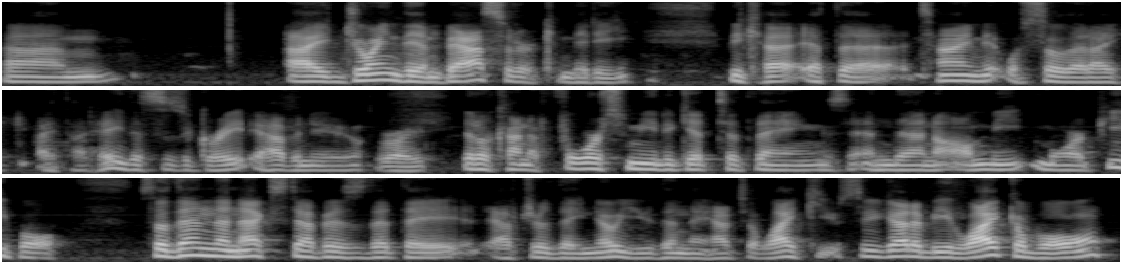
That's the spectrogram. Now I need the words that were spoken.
Um, I joined the ambassador committee because at the time it was so that I, I thought, hey, this is a great avenue. Right. It'll kind of force me to get to things and then I'll meet more people. So then the next step is that they, after they know you, then they have to like you. So you got to be likable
